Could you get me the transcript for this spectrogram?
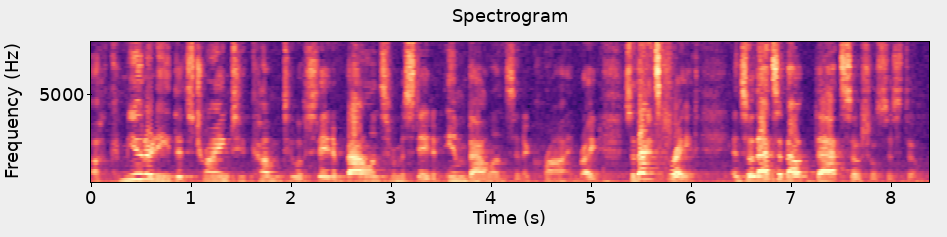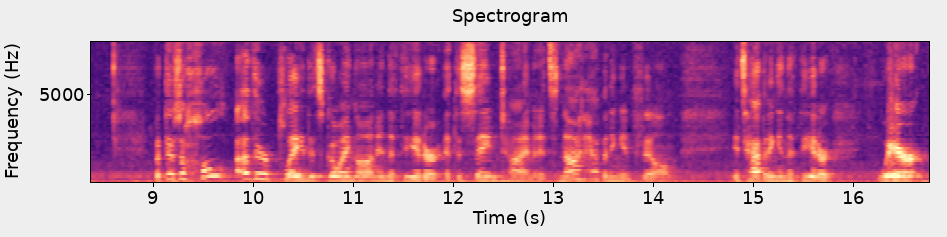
a community that's trying to come to a state of balance from a state of imbalance in a crime, right? So that's great. And so that's about that social system. But there's a whole other play that's going on in the theater at the same time, and it's not happening in film. It's happening in the theater where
